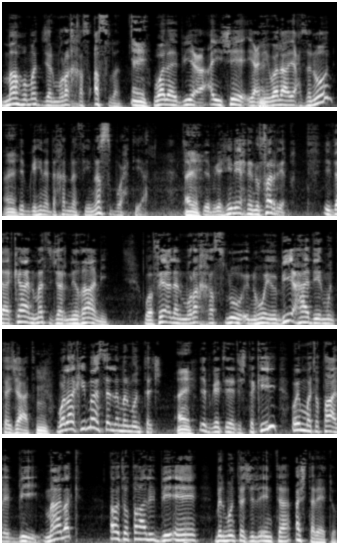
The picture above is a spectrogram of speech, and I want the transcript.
ما هو متجر مرخص أصلا. إيه. ولا يبيع أي شيء يعني إيه. ولا يحزنون. إيه. يبقى هنا دخلنا في نصب واحتيال. إيه. يبقى هنا إحنا نفرق. إذا كان متجر نظامي وفعلا مرخص له إنه هو يبيع هذه المنتجات م. ولكن ما سلم المنتج. إيه. يبقى تشتكيه وإما تطالب بمالك أو تطالب بإيه؟ بالمنتج اللي أنت اشتريته.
